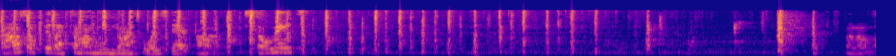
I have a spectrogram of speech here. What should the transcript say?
I also feel like someone moving on towards their um, soulmates. I don't know.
